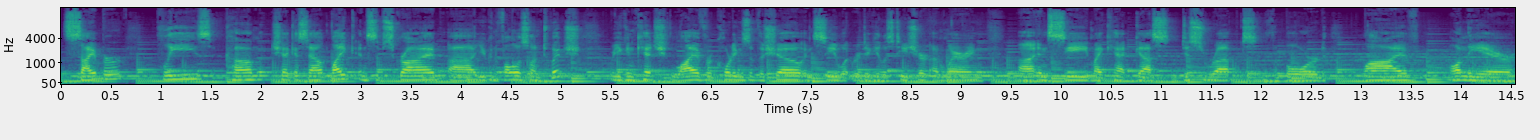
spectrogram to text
cyber, please come check us out. Like and subscribe. Uh, you can follow us on Twitch, where you can catch live recordings of the show and see what ridiculous T-shirt I'm wearing, uh, and see my cat Gus disrupt the board live on the air.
